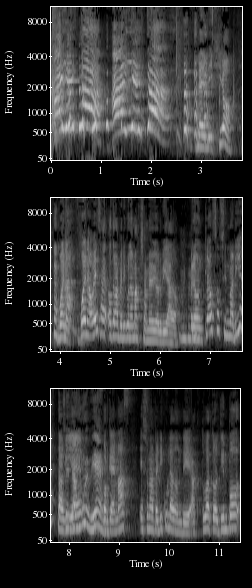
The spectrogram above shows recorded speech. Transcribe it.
¡Ahí está! ¡Ahí está! La eligió. Bueno, bueno, ves otra película más que ya me había olvidado. Pero en Clouds of Sin María está Sí, bien. está muy bien. Porque además es una película donde actúa todo el tiempo,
